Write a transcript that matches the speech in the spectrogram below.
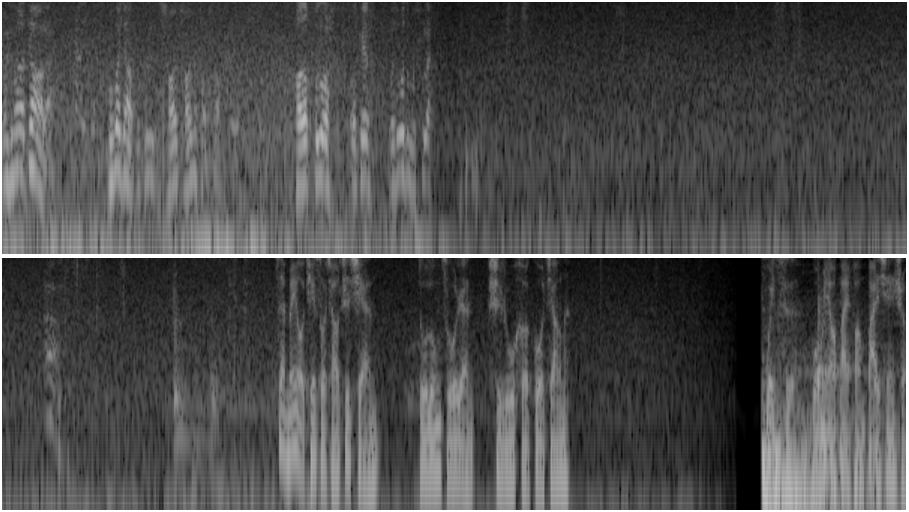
我就怕它掉下来，太危险了，不会掉，不会桥桥是好桥。太危险了。好的，不录了，OK 了。我说我怎么出来？在没有铁索桥之前，独龙族人是如何过江呢？为此，我们要拜访白先生，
